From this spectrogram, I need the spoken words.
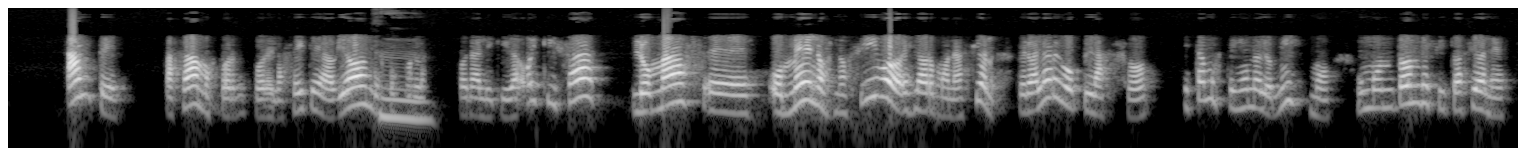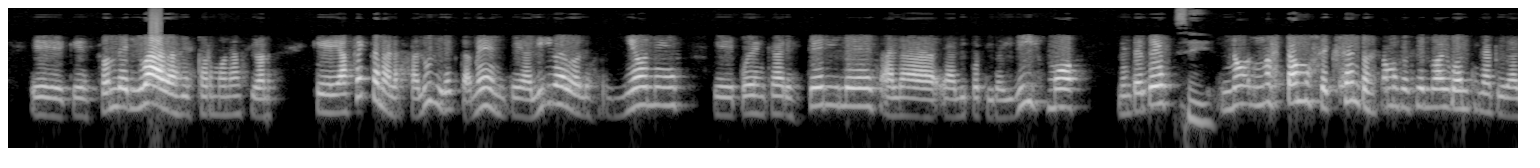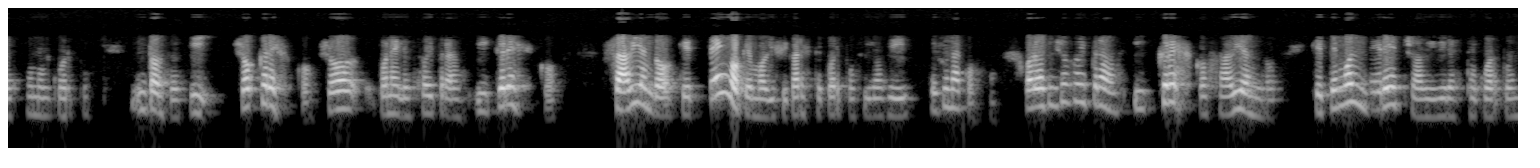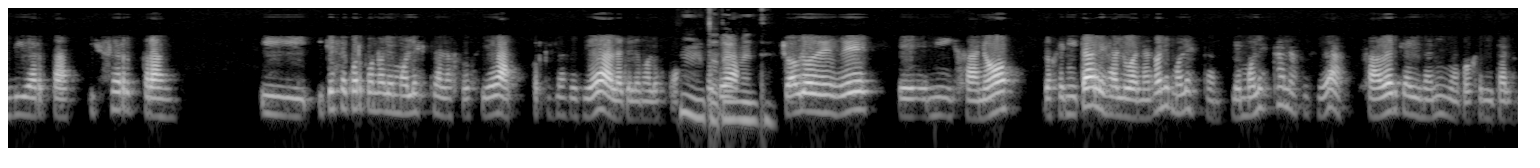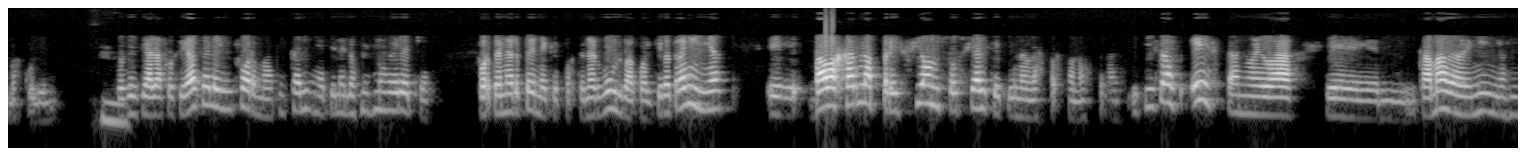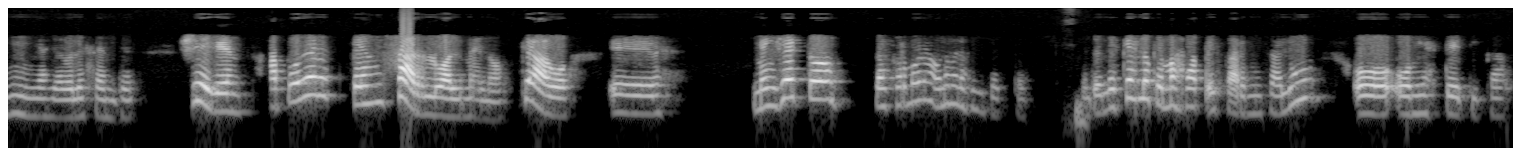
Antes pasábamos por, por el aceite de avión, después por la Mm. por la líquida. Hoy quizá lo más eh, o menos nocivo es la hormonación, pero a largo plazo estamos teniendo lo mismo, un montón de situaciones eh, que son derivadas de esta hormonación que afectan a la salud directamente, al hígado, a los riñones, eh, pueden quedar estériles, a la, al hipotiroidismo, ¿me entendés? Sí. no, no estamos exentos, estamos haciendo algo antinatural en el cuerpo. Entonces, si yo crezco, yo ponele, soy trans y crezco sabiendo que tengo que modificar este cuerpo sí o sí, es una cosa. Ahora, si yo soy trans y crezco sabiendo que tengo el derecho a vivir este cuerpo en libertad y ser trans, y, y que ese cuerpo no le moleste a la sociedad, porque es la sociedad a la que le molesta. Mm, O sea, totalmente. yo hablo desde eh, mi hija, ¿no? Los genitales a Luana no le molestan, le molesta a la sociedad saber que hay una niña con genitales masculinos. Mm. Entonces, si a la sociedad se le informa que esta niña tiene los mismos derechos por tener pene que por tener vulva cualquier otra niña, eh, va a bajar la presión social que tienen las personas trans. Y quizás esta nueva eh, camada de niños y niñas y adolescentes lleguen a poder pensarlo al menos. ¿Qué hago? Eh, ¿Me inyecto las hormonas o no me las inyecto? ¿Entendés? ¿Qué es lo que más va a pesar? ¿Mi salud o, mi estética?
